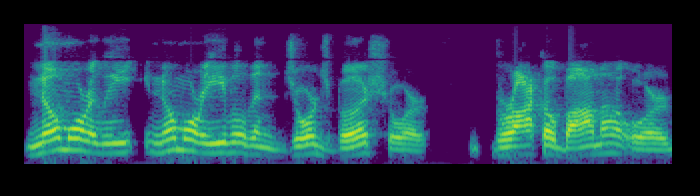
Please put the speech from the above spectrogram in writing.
no more elite, no more evil than George Bush or Barack Obama or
